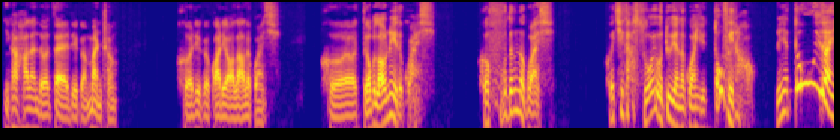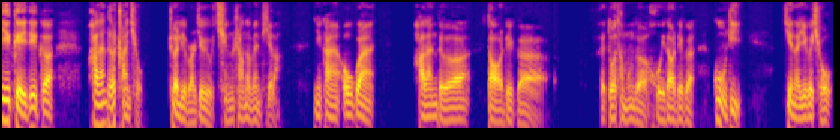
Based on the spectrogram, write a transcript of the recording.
你看哈兰德在这个曼城和这个瓜迪奥拉的关系，和德布劳内的关系，和福登的关系，和其他所有队员的关系都非常好，人家都愿意给这个哈兰德传球，这里边就有情商的问题了。你看欧冠，哈兰德到这个。多特蒙德回到这个故地，进了一个球。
